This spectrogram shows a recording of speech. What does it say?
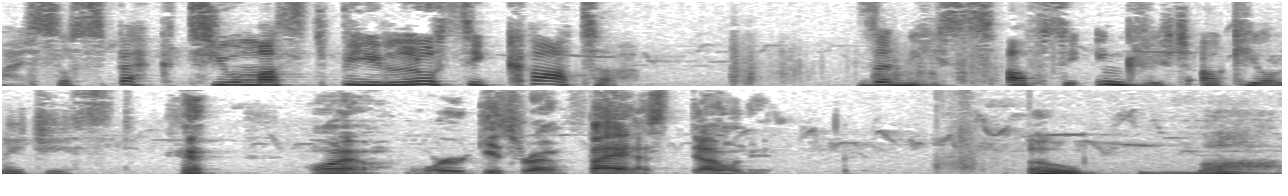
I suspect you must be Lucy Carter, the niece of the English archaeologist. Wow, word gets around fast, don't it? Oh my.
